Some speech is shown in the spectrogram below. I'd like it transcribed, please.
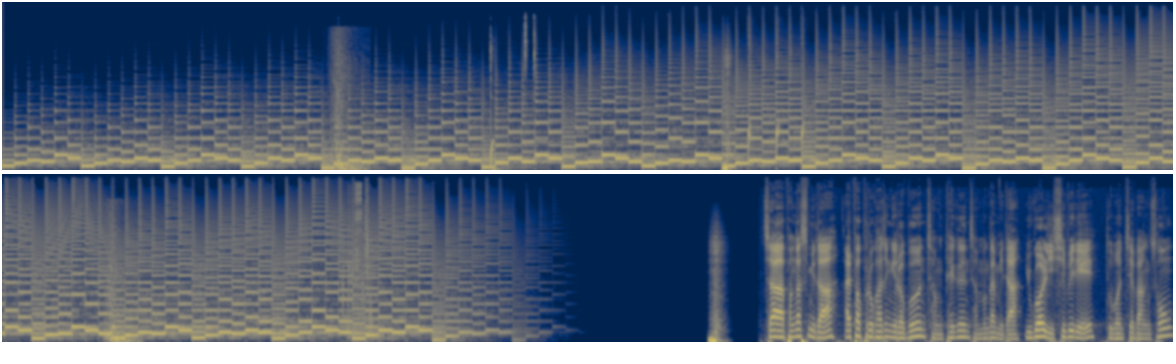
thank you 자 반갑습니다. 알파프로 가족 여러분 정태근 전문가입니다. 6월 21일 두 번째 방송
